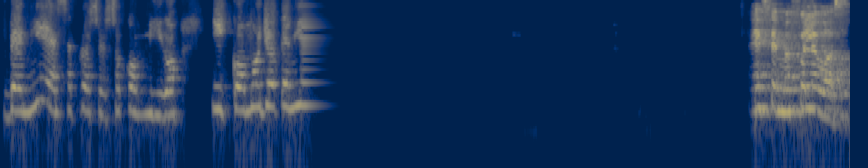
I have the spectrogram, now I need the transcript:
venía ese proceso conmigo y cómo yo tenía Ahí se me fue la voz.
